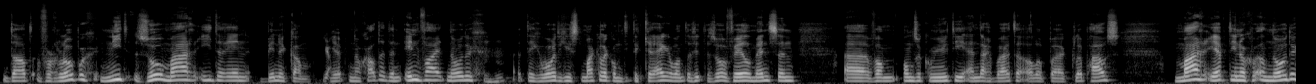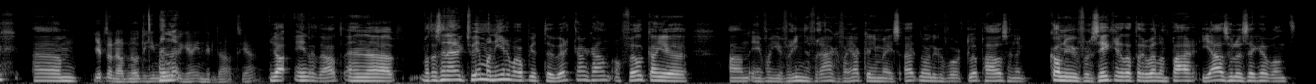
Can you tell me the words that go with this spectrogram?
dat voorlopig niet zomaar iedereen binnen kan. Ja. Je hebt nog altijd een invite nodig. Mm -hmm. Tegenwoordig is het makkelijk om die te krijgen, want er zitten zoveel mensen van onze community en daarbuiten al op Clubhouse. Maar je hebt die nog wel nodig. Um, je hebt dat nodig in nodig, ja, inderdaad. Ja, ja inderdaad. En, maar er zijn eigenlijk twee manieren waarop je te werk kan gaan. Ofwel kan je aan een van je vrienden vragen van ja, kan je mij eens uitnodigen voor Clubhouse? En dan kan u verzekeren dat er wel een paar ja zullen zeggen, want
